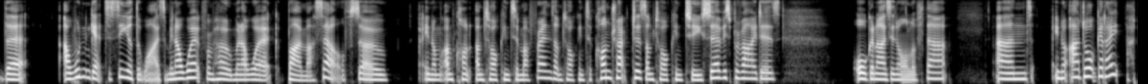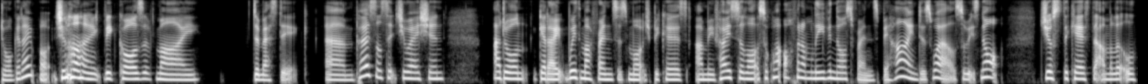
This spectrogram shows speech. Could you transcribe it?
that I wouldn't get to see otherwise. I mean, I work from home and I work by myself, so you know, I'm I'm, con- I'm talking to my friends, I'm talking to contractors, I'm talking to service providers organising all of that. And, you know, I don't get out, I don't get out much, like, because of my domestic um, personal situation. I don't get out with my friends as much because I move house a lot. So quite often I'm leaving those friends behind as well. So it's not just the case that I'm a little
